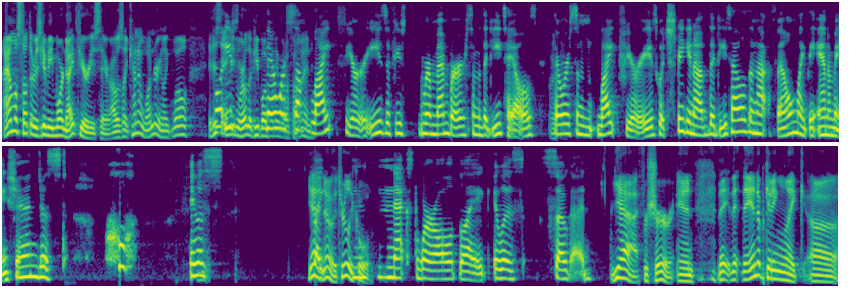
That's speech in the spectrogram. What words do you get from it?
I almost thought there was going to be more Night Furies there. I was like kind of wondering, like, well, is this well, hidden world that people have there been were some find? light furies. If you remember some of the details, there were some light furies. Which, speaking of the details in that film, like the animation, just whew, it was yeah, like- no, it's really cool. next world. Like it was so good. Yeah, for sure. And they they, they end up getting like uh,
